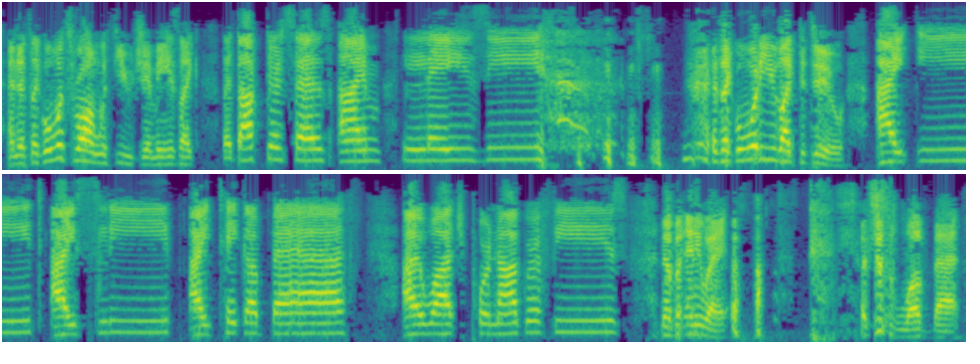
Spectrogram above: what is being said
And it's like, well, what's wrong with you, Jimmy? He's like, the doctor says I'm lazy. it's like, well, what do you like to do? I eat, I sleep, I take a bath, I watch pornographies. No, but anyway, I just love that.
